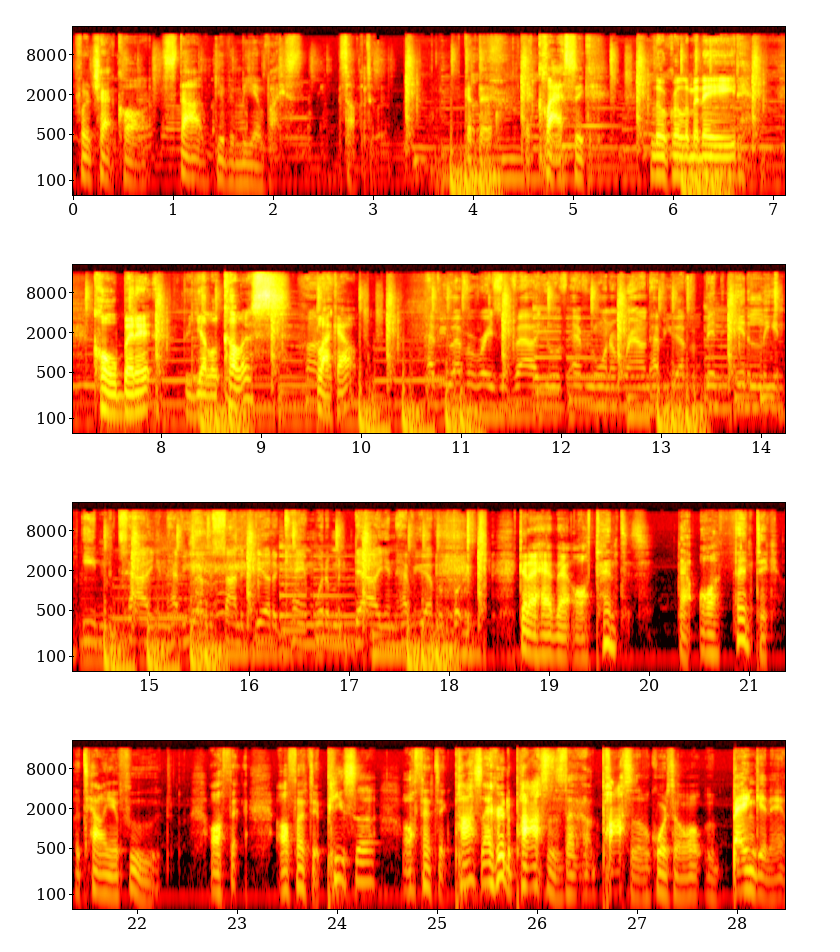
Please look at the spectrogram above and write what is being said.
for a track called Stop Giving Me Advice. Let's hop into it. Got the, the classic Lyrical Lemonade, Cole Bennett, the yellow colors, blackout. Have you ever raised the value of everyone around? Have you ever been to Italy and eaten Italian? Have you ever signed a deal that came with a medallion? Have you ever booked? Gotta have that authentic, that authentic Italian food. Authentic, authentic pizza, authentic pasta. I heard the pastas, the uh, pastas, of course, are banging it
